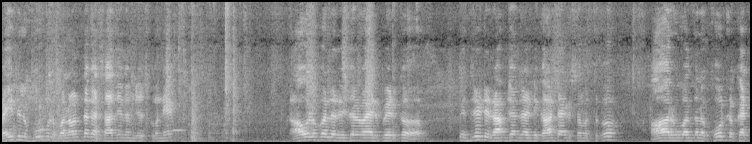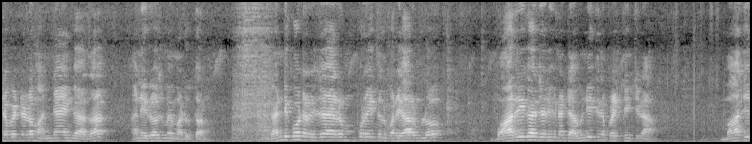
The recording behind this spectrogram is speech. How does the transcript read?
రైతులు భూములు బలవంతంగా స్వాధీనం చేసుకొని ఆవులపల్లి రిజర్వాయర్ పేరుతో పెద్దిరెడ్డి రామచంద్రారెడ్డి కాంట్రాక్ట్ సంస్థకు ఆరు వందల కోట్లు కట్టబెట్టడం అన్యాయం కాదా అని ఈరోజు మేము అడుగుతాను గండికోట రిజర్వాయర్ ముంపు రైతుల పరిహారంలో భారీగా జరిగినట్టు అవినీతిని ప్రశ్నించిన మాజీ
